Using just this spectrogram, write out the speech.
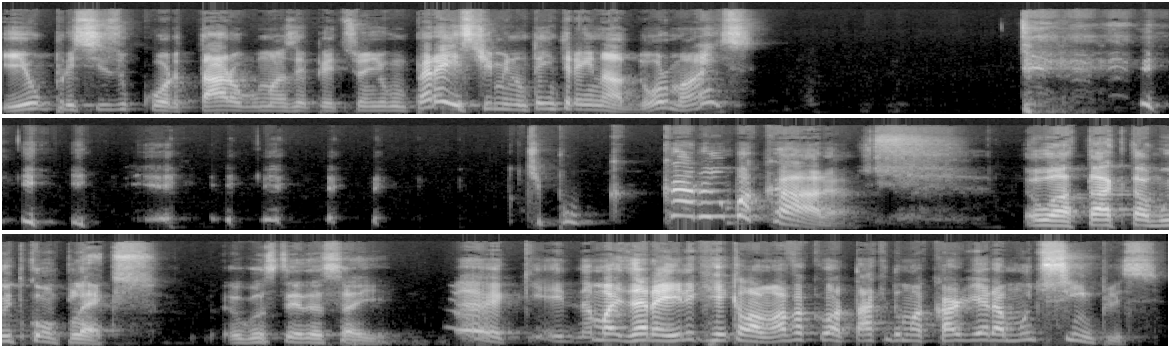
Eu preciso cortar algumas repetições de algum. Peraí, esse time não tem treinador mais? Tipo, caramba, cara. O ataque tá muito complexo. Eu gostei dessa aí. É, mas era ele que reclamava que o ataque do McCarthy era muito simples.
